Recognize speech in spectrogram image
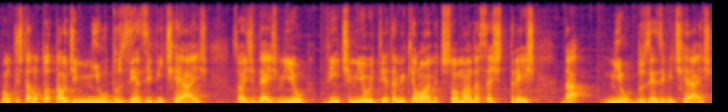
vão custar um total de R$ 1.220. São as de 10 mil, 20 mil e 30 mil quilômetros. Somando essas três, dá R$ 1.220.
